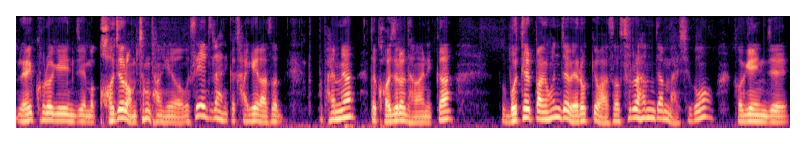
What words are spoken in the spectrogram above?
레이크록이 이제 뭐 거절 엄청 당해요. 뭐 세일즈를 하니까 가게 가서 팔면 또 거절을 당하니까 그 모텔 방에 혼자 외롭게 와서 술을 한 잔 마시고 거기에 이제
